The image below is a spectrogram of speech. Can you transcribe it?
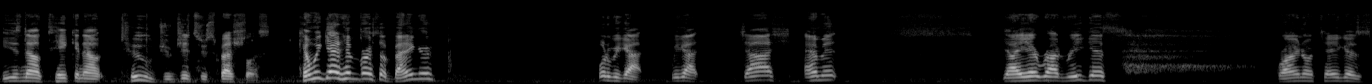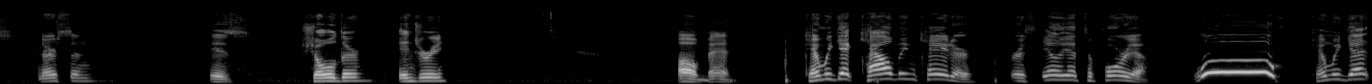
He's now taken out two jiu-jitsu specialists. Can we get him versus a banger? What do we got? We got Josh Emmett, Yair Rodriguez, Brian Ortega's nursing his shoulder injury. Oh man. Can we get Calvin Kattar versus Ilya Topuria? Woo! Can we get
